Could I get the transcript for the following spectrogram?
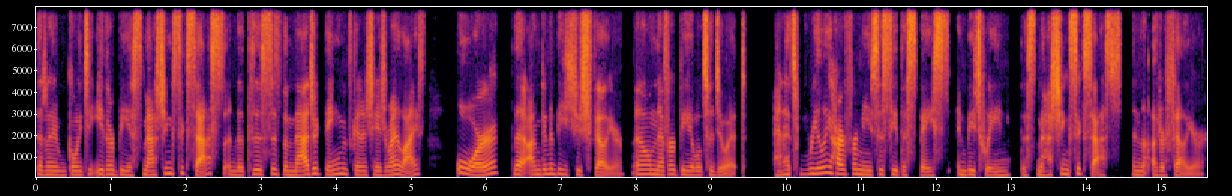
that I'm going to either be a smashing success and that this is the magic thing that's going to change my life, or that I'm going to be a huge failure and I'll never be able to do it. And it's really hard for me to see the space in between the smashing success and the utter failure.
